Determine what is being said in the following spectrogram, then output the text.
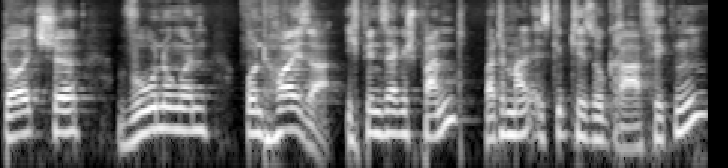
Deutsche Wohnungen und Häuser. Ich bin sehr gespannt. Warte mal, es gibt hier so Grafiken.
